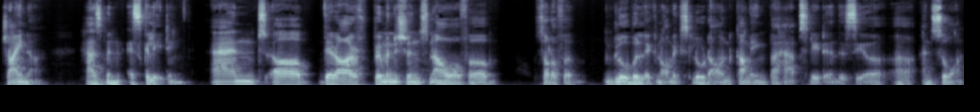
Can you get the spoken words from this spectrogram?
China has been escalating, and uh, there are premonitions now of a sort of a global economic slowdown coming perhaps later in this year, uh, and so on.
